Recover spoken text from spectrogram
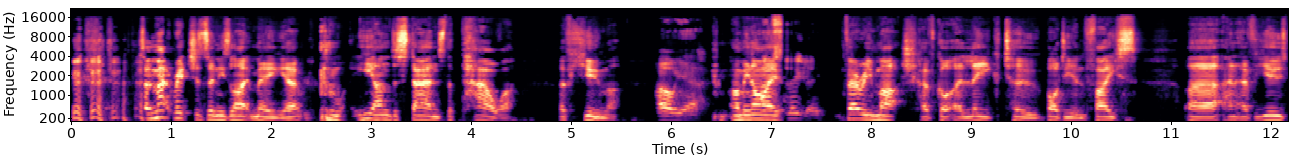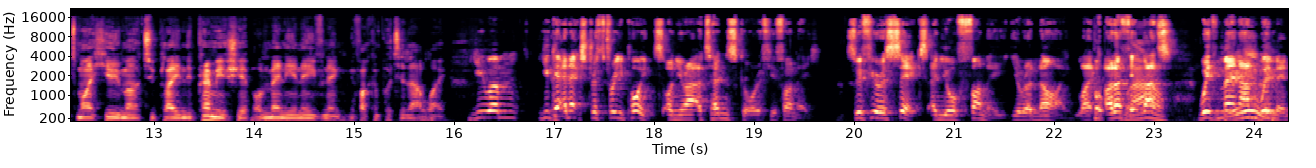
So Matt Richardson, is like me. Yeah, he understands the power of humour. Oh yeah, I mean, I absolutely. very much have got a League Two body and face, uh, and have used my humour to play in the Premiership on many an evening, if I can put it that way. You um you get an extra three points on your out of ten score if you're funny. So if you're a six and you're funny, you're a nine. Like I don't think that's with men and women.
